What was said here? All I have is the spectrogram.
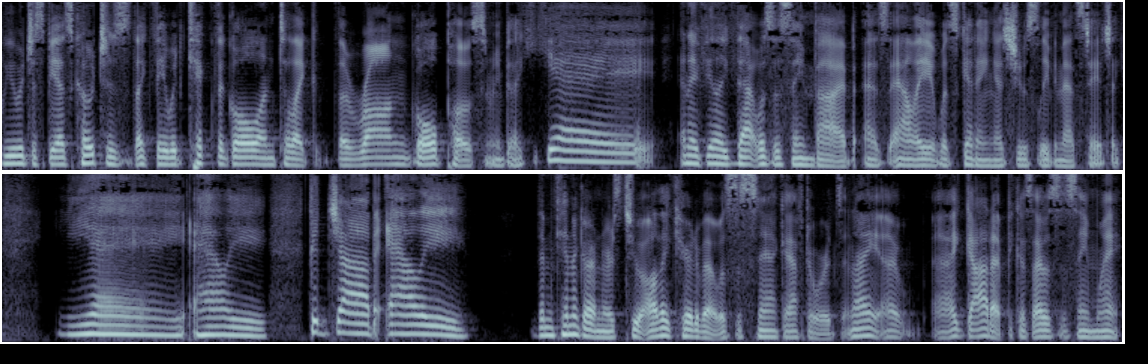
we would just be as coaches, like they would kick the goal into like the wrong goalpost and we'd be like, yay. And I feel like that was the same vibe as Allie was getting as she was leaving that stage. Like, yay, Allie. Good job, Allie them kindergartners too, all they cared about was the snack afterwards. And I, I, I, got it because I was the same way.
